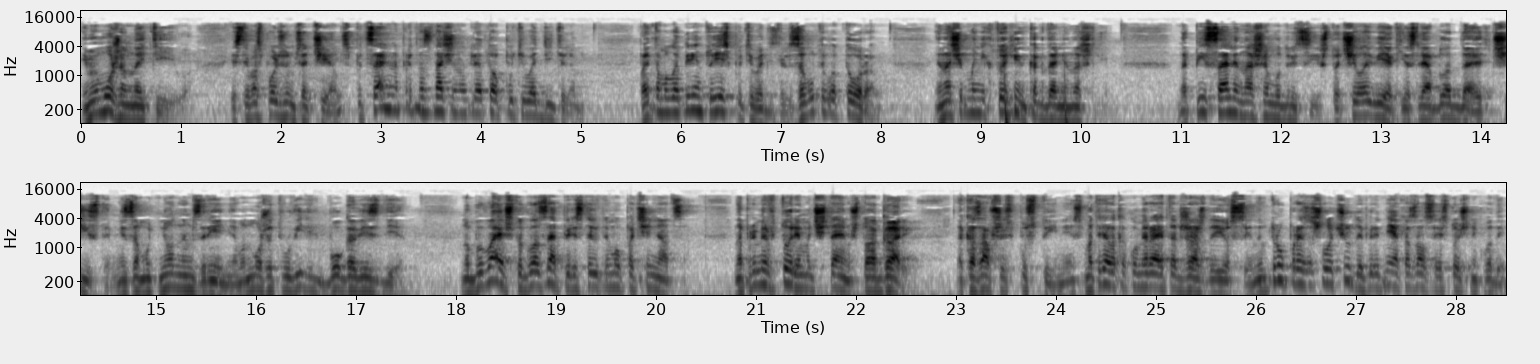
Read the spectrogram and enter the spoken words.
И мы можем найти его, если воспользуемся чем? Специально предназначенным для этого путеводителем. Поэтому лабиринту есть путеводитель, зовут его Тора. Иначе мы никто никогда не нашли. Написали наши мудрецы, что человек, если обладает чистым, незамутненным зрением, он может увидеть Бога везде. Но бывает, что глаза перестают ему подчиняться. Например, в Торе мы читаем, что Агарь, оказавшись в пустыне, смотрела, как умирает от жажды ее сын. И вдруг произошло чудо, и перед ней оказался источник воды.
